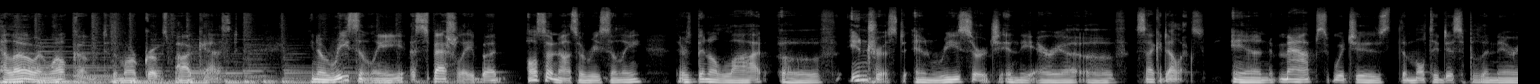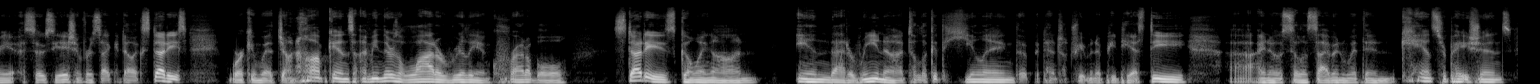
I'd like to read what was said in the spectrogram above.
Hello and welcome to the Mark Groves podcast. You know, recently, especially, but also not so recently, there's been a lot of interest and research in the area of psychedelics. And MAPS, which is the Multidisciplinary Association for Psychedelic Studies, working with John Hopkins. I mean, there's a lot of really incredible studies going on in that arena to look at the healing, the potential treatment of PTSD. Uh, I know psilocybin within cancer patients.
